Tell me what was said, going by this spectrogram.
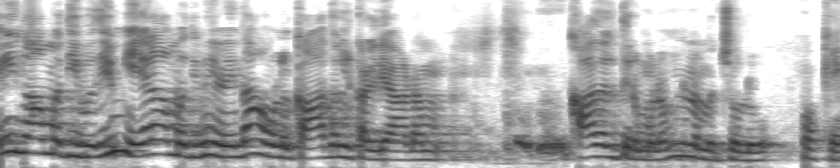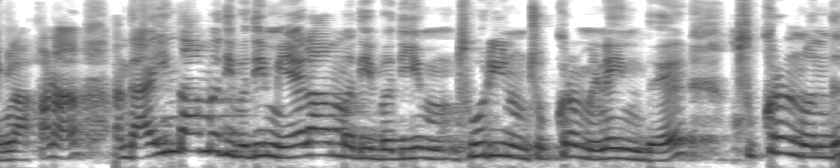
ஐந்தாம் அதிபதியும் ஏழாம் அதிபதியும் இணைந்தா அவங்களுக்கு காதல் கல்யாணம் காதல் திருமணம்னு நம்ம சொல்லுவோம். ஓகேங்களா? ஆனா அந்த ஐந்தாம் அதிபதியும் ஏழாம் அதிபதியும் சூரியனும் சுக்கிரன் இணைந்து சுக்கிரன் வந்து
